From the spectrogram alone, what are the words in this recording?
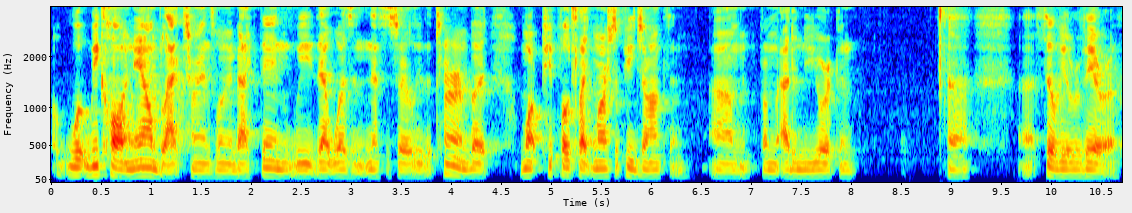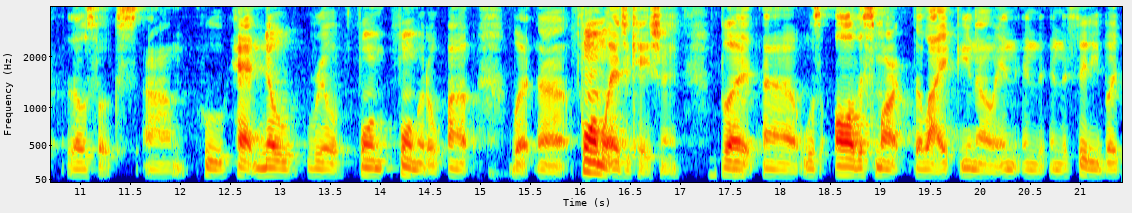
what we call now black trans women. Back then, we that wasn't necessarily the term, but folks like Marsha P. Johnson um, from out of New York and uh, uh, Sylvia Rivera, those folks um, who had no real form, formal, uh, but uh, formal education, but uh, was all the smart, the like, you know, in in, in the city. But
